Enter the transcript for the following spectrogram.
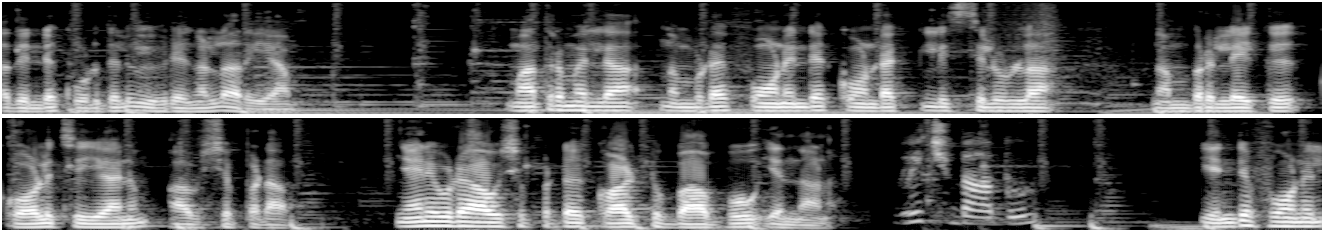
അതിന്റെ കൂടുതൽ വിവരങ്ങൾ അറിയാം മാത്രമല്ല നമ്മുടെ ഫോണിന്റെ കോൺടാക്റ്റ് ലിസ്റ്റിലുള്ള നമ്പറിലേക്ക് കോൾ ചെയ്യാനും ആവശ്യപ്പെടാം ഞാനിവിടെ ആവശ്യപ്പെട്ട് കോൾ ടു ബാബു എന്നാണ് Babu? എന്റെ ഫോണിൽ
